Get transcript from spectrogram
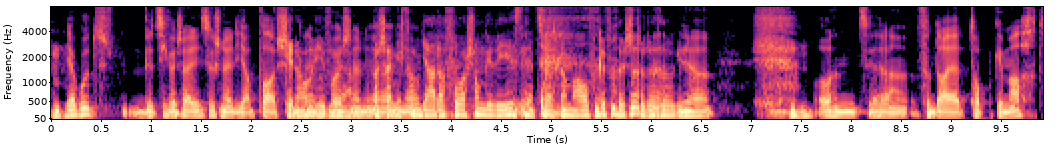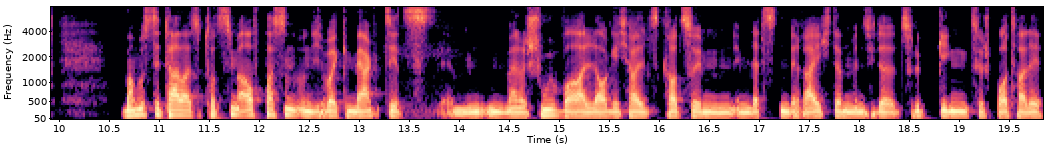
Mhm. Ja gut, wird sich wahrscheinlich so schnell nicht abwaschen. genau, eben. Ja. Ja, Wahrscheinlich genau. vom Jahr davor schon gewesen, jetzt vielleicht nochmal aufgefrischt oder so. Genau. Ja. Mhm. Und äh, von daher top gemacht. Man musste teilweise trotzdem aufpassen und ich habe halt gemerkt, jetzt ähm, in meiner Schulwahl lag ich halt gerade so im, im letzten Bereich, dann, wenn es wieder zurückging zur Sporthalle,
